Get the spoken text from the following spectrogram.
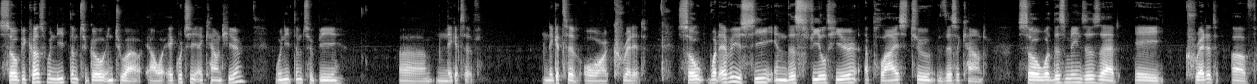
So because we need them to go into our, our equity account here we need them to be um, negative. Negative or credit. So whatever you see in this field here applies to this account. So what this means is that a credit of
